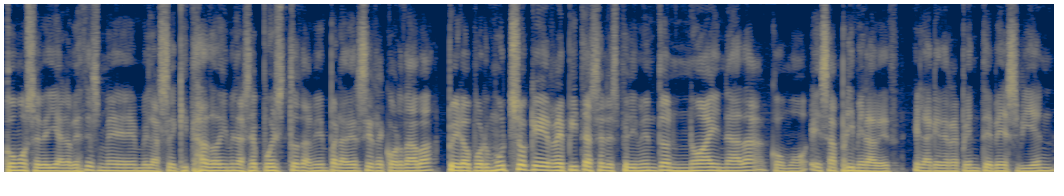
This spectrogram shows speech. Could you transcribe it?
cómo se veían. A veces me, me, las he quitado y me las he puesto también para ver si recordaba, pero por mucho que repitas el experimento, no hay nada como esa primera vez en la que de repente ves bien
